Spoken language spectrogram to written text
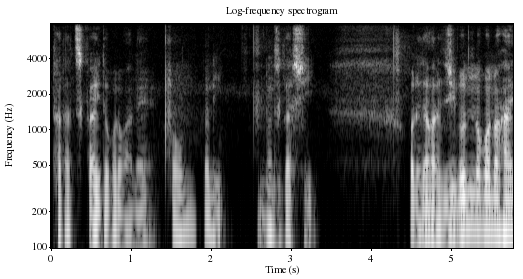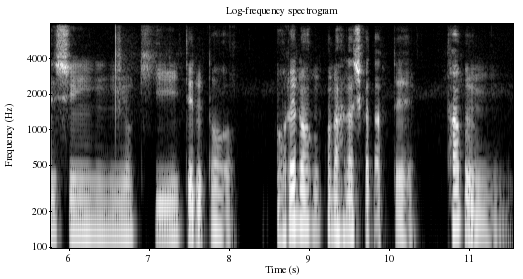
ただ使いどころがね、本当に難しい。俺だから自分のこの配信を聞いてると、俺のこの話し方って、多分、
